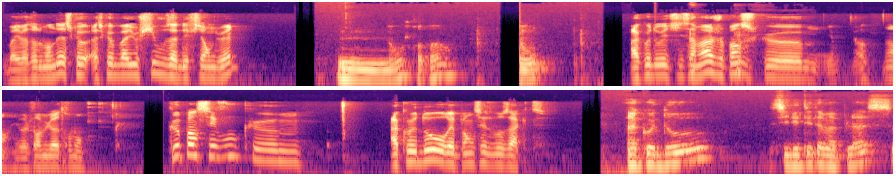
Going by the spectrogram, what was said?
Bah, il va te demander est-ce que, est-ce que Bayushi vous a défié en duel? Non, je crois pas. Non. Akodo Ichisama, je pense que. Oh, non, il va le formuler autrement. Que pensez-vous que. Akodo aurait pensé de vos actes? Akodo, s'il était à ma place,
